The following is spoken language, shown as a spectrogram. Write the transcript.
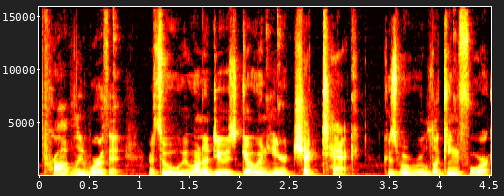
Probably worth it. All right, so what we want to do is go in here, check tech, because what we're looking for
